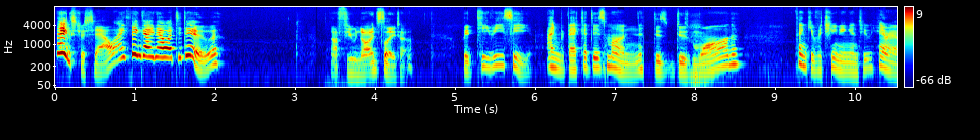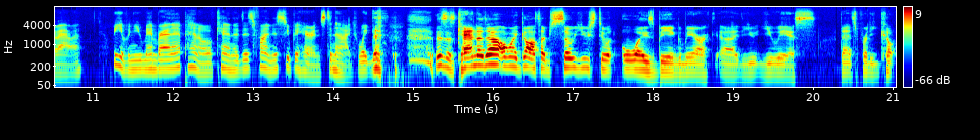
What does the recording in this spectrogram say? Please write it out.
Thanks, Trishelle. I think I know what to do. A few nights later, With TVC, I'm Rebecca Desmond. Des Desmoine. Thank you for tuning into Hero Hour. We have a new member on our panel of Canada's finest superheroines tonight. Wait, this, is Canada. Oh my gosh, I'm so used to it always being America, uh, U- U.S. That's pretty cool.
